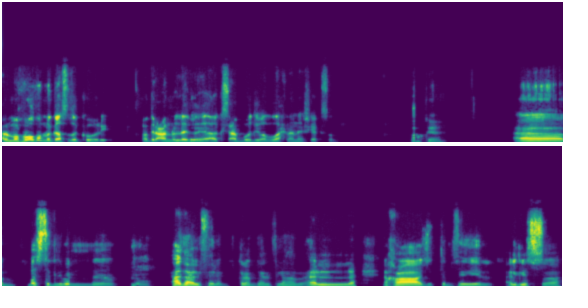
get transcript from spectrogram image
المفروض إنه قصده كوري. ما أدري عنه إلا إذا إكس عبود يوضح لنا إيش يقصد okay. آه بس تقريبا هذا الفيلم تكلمت عن الأفلام الإخراج التمثيل القصة.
